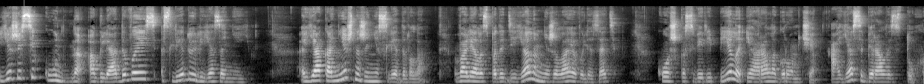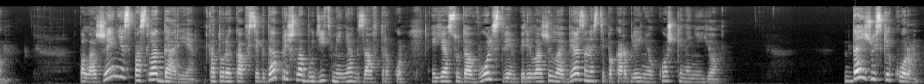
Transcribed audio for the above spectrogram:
ежесекундно оглядываясь, следую ли я за ней. Я, конечно же, не следовала. Валялась под одеялом, не желая вылезать. Кошка свирепела и орала громче, а я собиралась с духом. Положение спасла Дарья, которая, как всегда, пришла будить меня к завтраку, и я с удовольствием переложила обязанности по кормлению кошки на нее. «Дай Жуське корм!»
